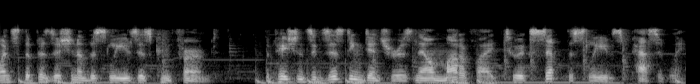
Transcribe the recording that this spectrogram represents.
Once the position of the sleeves is confirmed, the patient's existing denture is now modified to accept the sleeves passively.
